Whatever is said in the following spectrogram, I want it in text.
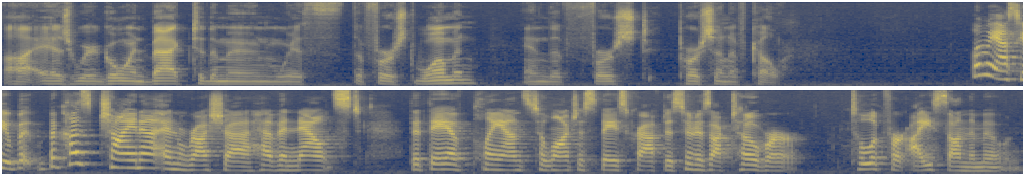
uh, as we're going back to the moon with the first woman and the first person of color. Let me ask you, but because China and Russia have announced that they have plans to launch a spacecraft as soon as October to look for ice on the moon,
